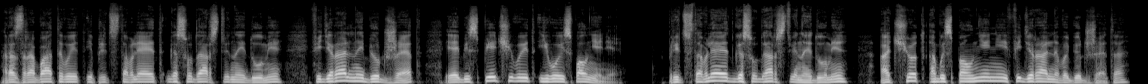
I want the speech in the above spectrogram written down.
разрабатывает и представляет Государственной Думе федеральный бюджет и обеспечивает его исполнение, представляет Государственной Думе отчет об исполнении федерального бюджета,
